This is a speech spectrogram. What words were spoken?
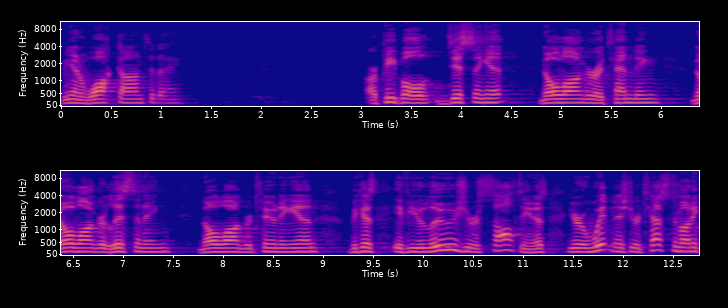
being walked on today? Are people dissing it, no longer attending, no longer listening, no longer tuning in? Because if you lose your saltiness, your witness, your testimony,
